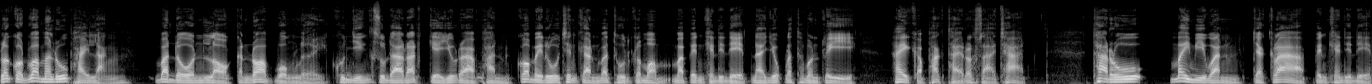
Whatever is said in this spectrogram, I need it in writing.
ปรากฏว่ามารู้ภายหลังว่าโดนหลอกกันรอบวงเลย คุณหญิงสุดารัตน์เกยุราพันธ์ก็ไม่รู้เช่นกันว่าทูลกระหม่อมมาเป็นแคนดิเดตนายกรัฐมนตรี ให้กับพรรคไทยรักษาชาติ ถ้ารู้ไม่มีวันจะกล้าเป็นแคนดิเดต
